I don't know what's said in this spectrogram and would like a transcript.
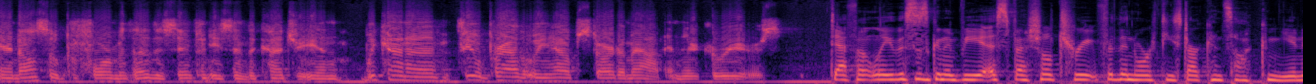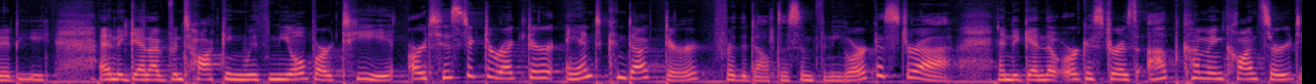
and also perform with other symphonies in the country. And we kind of feel proud that we helped start them out in their careers. Definitely, this is going to be a special treat for the Northeast Arkansas community. And again, I've been talking with Neale Bartee, Artistic Director and Conductor for the Delta Symphony Orchestra. And again, the orchestra's upcoming concert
